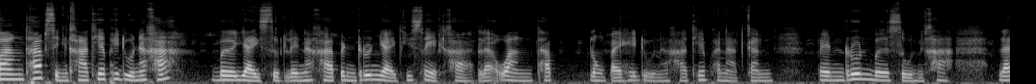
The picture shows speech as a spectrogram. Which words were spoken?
วางทับสินค้าเทียบให้ดูนะคะ เบอร์ใหญ่สุดเลยนะคะ เป็นรุ่นใหญ่พิเศษค่ะ และวางทับลงไปให้ดูนะคะ เทียบขนาดกันเป็นรุ่นเบอร์ศูนย์ค่ะ และ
